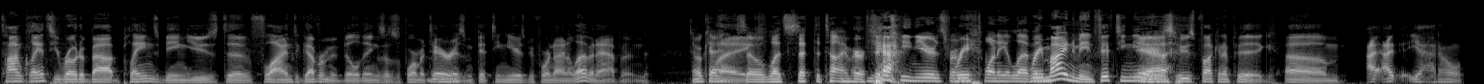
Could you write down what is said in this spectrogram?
Tom Clancy wrote about planes being used to fly into government buildings as a form of Mm-hmm. terrorism 15 years before 9/11 happened. Okay, Like- so let's set the timer. Yeah. Fifteen years from Re- 2011. 2011. Remind me in 15 years Yeah. who's fucking a pig. Um, I, I yeah, I don't.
